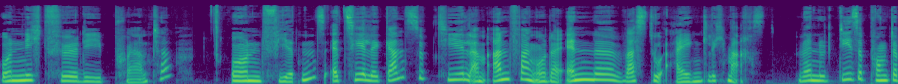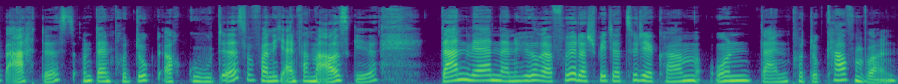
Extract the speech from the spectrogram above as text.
und nicht für die Pointe. Und viertens, erzähle ganz subtil am Anfang oder Ende, was du eigentlich machst. Wenn du diese Punkte beachtest und dein Produkt auch gut ist, wovon ich einfach mal ausgehe, dann werden deine Hörer früher oder später zu dir kommen und dein Produkt kaufen wollen.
